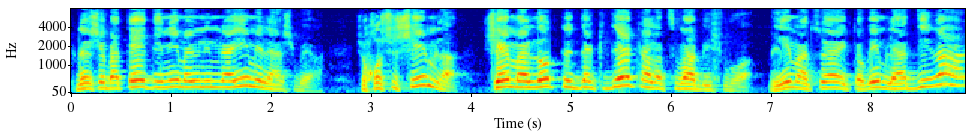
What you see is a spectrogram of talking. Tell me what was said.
מפני שבתי דינים היו נמנעים מלהשביע, שחוששים לה, שמא לא תדקדק על עצמה בשבועה. ואם רצו היתומים להדירה,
